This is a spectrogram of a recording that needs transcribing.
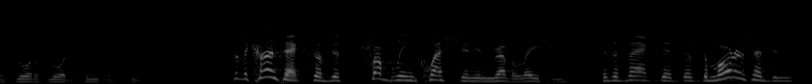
as Lord of Lords and Kings of Kings. So the context of this troubling question in Revelation is the fact that the, the martyrs have been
